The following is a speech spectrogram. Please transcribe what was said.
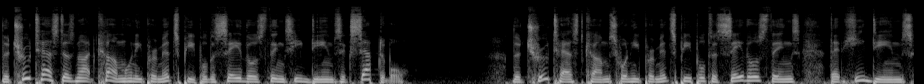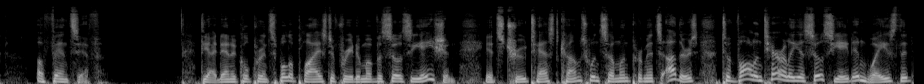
The true test does not come when he permits people to say those things he deems acceptable. The true test comes when he permits people to say those things that he deems offensive. The identical principle applies to freedom of association. Its true test comes when someone permits others to voluntarily associate in ways that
